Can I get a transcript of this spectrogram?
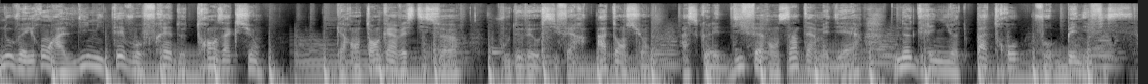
nous veillerons à limiter vos frais de transaction, car en tant qu'investisseur, vous devez aussi faire attention à ce que les différents intermédiaires ne grignotent pas trop vos bénéfices.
